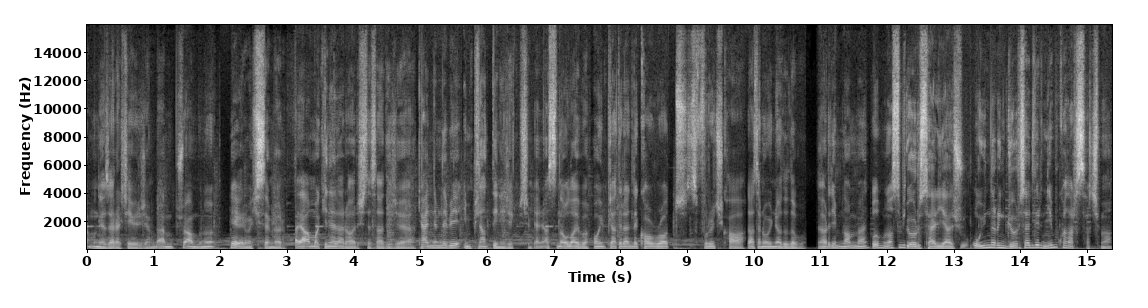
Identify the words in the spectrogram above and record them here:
Ben bunu yazarak çevireceğim. Ben şu an bunu çevirmek istemiyorum. Bayağı makineler var işte sadece ya. Kendimde bir implant deneyecekmişim. Yani aslında olay bu. O implant herhalde Corrot 03K. Zaten oyunun adı da bu. Neredeyim lan ben? Oğlum bu nasıl bir görsel ya? Şu oyunların görselleri niye bu kadar saçma?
